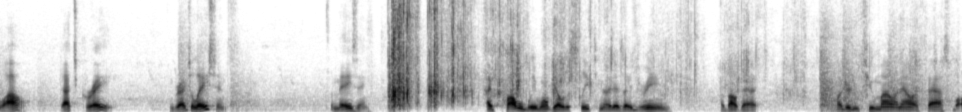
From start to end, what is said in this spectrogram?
Wow, that's great. Congratulations. It's amazing. I probably won't be able to sleep tonight as I dream about that 102 mile an hour fastball.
